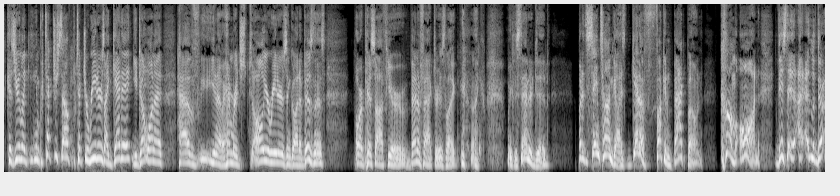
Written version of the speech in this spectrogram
because you're like you can protect yourself, protect your readers. I get it. You don't want to have you know hemorrhage all your readers and go out of business or piss off your benefactors like like Weekly Standard did. But at the same time, guys, get a fucking backbone. Come on. This, I, there,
